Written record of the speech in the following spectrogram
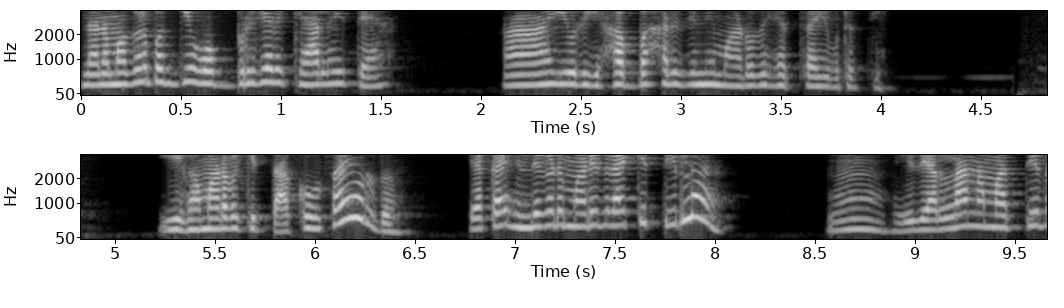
ನನ್ನ ಮಗಳ ಬಗ್ಗೆ ಒಬ್ಬರಿಗೆ ಕ್ಯಾಲ್ ಐತೆ? ಹಾ ಇವ್ರಿಗೆ ಹಬ್ಬ ಹರಿದಿನಿ ಮಾಡೋದು ಹೆಚ್ಚಾಗಿ ಬಿಡುತ್ತೆ ಈಗ ಮಾಡ್ಬೇಕಿತ್ತ ಕೂಸ ಇವ್ರದ್ದು ಯಾಕ ಹಿಂದೆಗಡೆ ಮಾಡಿದ್ರೆ ಹಾಕಿತ್ತಿಲ್ಲ? ಹ್ಮ್, ಇದೆಲ್ಲ ನಮ್ಮ ಅತ್ತಿದ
